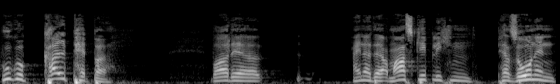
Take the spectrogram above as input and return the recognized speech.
Hugo Culpepper war der, einer der maßgeblichen Personen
